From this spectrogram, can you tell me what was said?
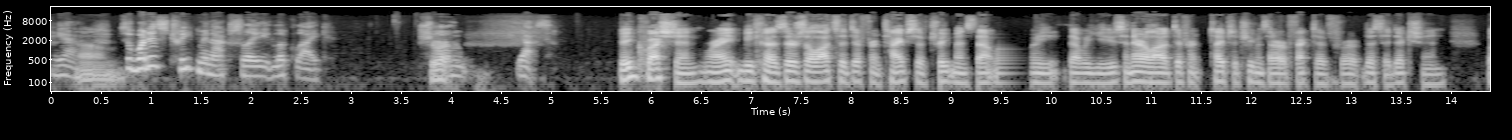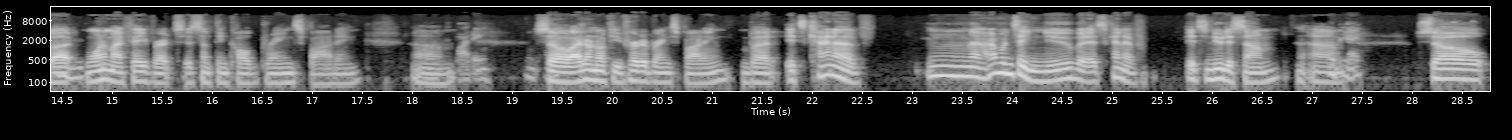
Yeah. Um, so, what does treatment actually look like? Sure. Um, yes. Big question, right? Because there's a lots of different types of treatments that we that we use, and there are a lot of different types of treatments that are effective for this addiction. But mm-hmm. one of my favorites is something called brain spotting. Um, spotting. Okay. So I don't know if you've heard of brain spotting, but it's kind of mm, I wouldn't say new, but it's kind of it's new to some. Um, okay. So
